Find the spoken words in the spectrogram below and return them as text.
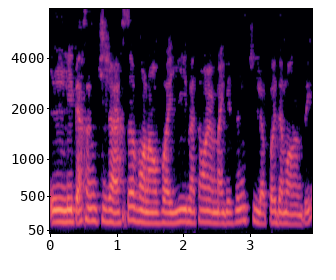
les personnes qui gèrent ça vont l'envoyer, mettons, à un magazine qui l'a pas demandé,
